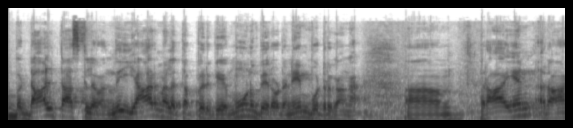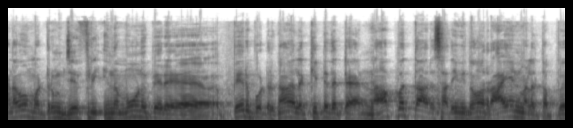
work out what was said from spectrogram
இப்போ டால் டாஸ்கில் வந்து யார் மேலே தப்பு இருக்குது மூணு பேரோட நேம் போட்டிருக்காங்க. ராயன் ராணவ் மற்றும் ஜெஃப்ரி. இந்த மூணு பேர் பேர் போட்டிருக்காங்க. அதில் கிட்டத்தட்ட நாற்பத்தாறு சதவீதம் ராயன் மேலே தப்பு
